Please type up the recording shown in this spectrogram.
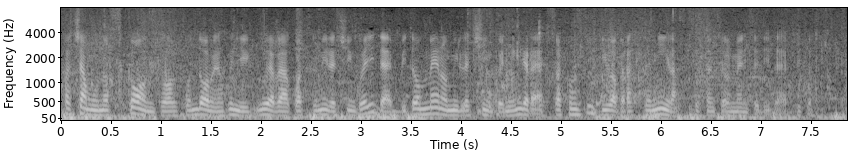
facciamo uno sconto al condomino, quindi lui aveva 4500 di debito, meno 1500 in ingresso, a consuntiva per 3000 sostanzialmente di debito.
